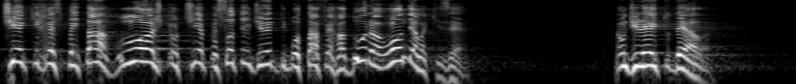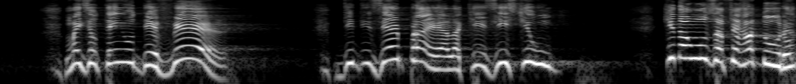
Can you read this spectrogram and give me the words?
tinha que respeitar. Lógico que eu tinha, a pessoa tem o direito de botar a ferradura onde ela quiser. É um direito dela. Mas eu tenho o dever de dizer para ela que existe um que não usa ferradura,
